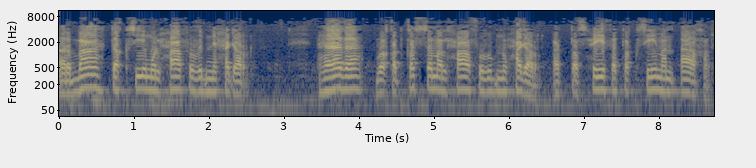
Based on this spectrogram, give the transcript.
أربعة تقسيم الحافظ ابن حجر. هذا وقد قسم الحافظ ابن حجر التصحيف تقسيما آخر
